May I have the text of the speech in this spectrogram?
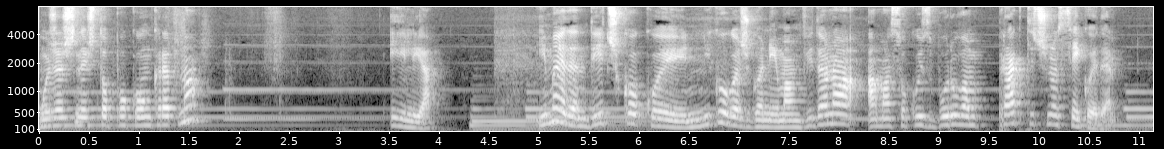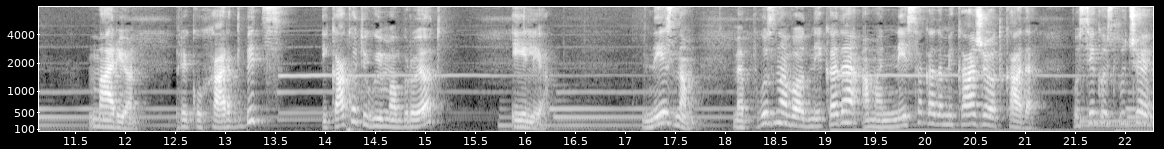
можеш нешто поконкретно? Илија. Има еден дечко кој никогаш го немам видено, ама со кој зборувам практично секој ден. Марион, преку Хардбиц и како ти го има бројот? Елија. Не знам, ме познава од некаде, ама не сака да ми каже од каде. Во секој случај,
